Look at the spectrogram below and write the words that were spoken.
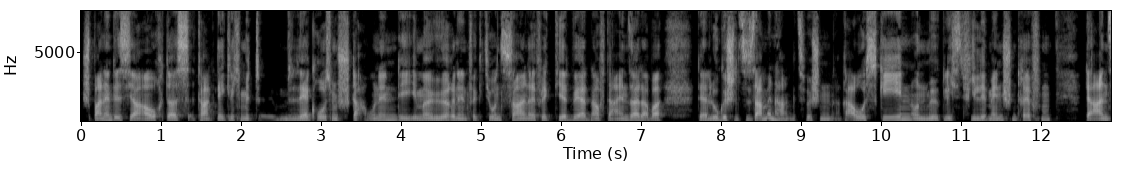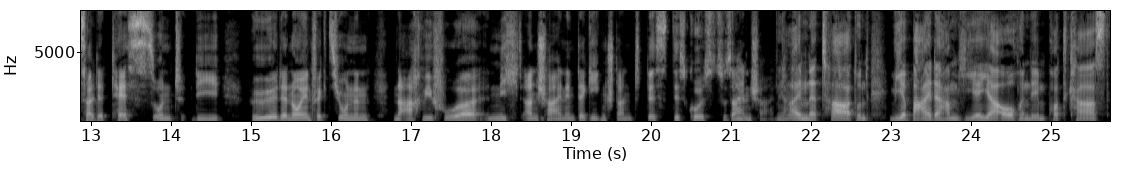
Spannend ist ja auch, dass tagtäglich mit sehr großem Staunen die immer höheren Infektionszahlen reflektiert werden auf der einen Seite, aber der logische Zusammenhang zwischen rausgehen und möglichst viele Menschen treffen, der Anzahl der Tests und die Höhe der Neuinfektionen nach wie vor nicht anscheinend der Gegenstand des Diskurs zu sein scheint. Ja, in der Tat. Und wir beide haben hier ja auch in dem Podcast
